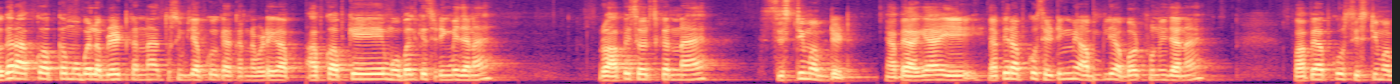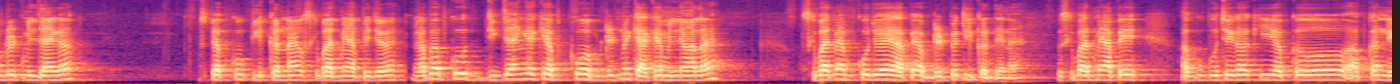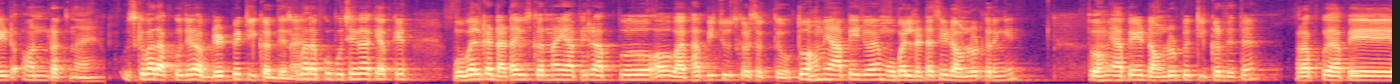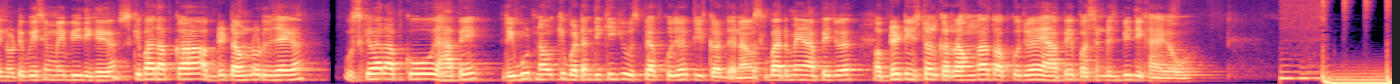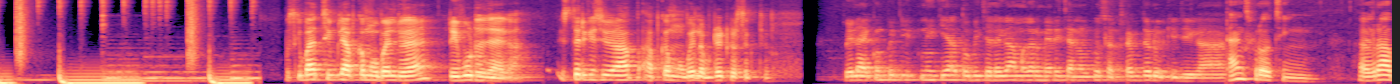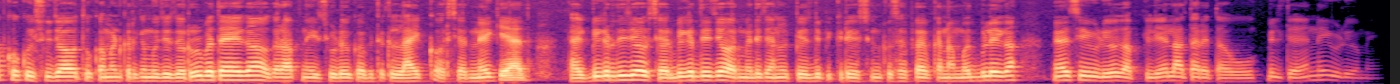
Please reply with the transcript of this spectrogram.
अगर आपको आपका मोबाइल अपडेट करना है तो सिंपली आपको क्या करना पड़ेगा? आप, आपको आपके मोबाइल के सेटिंग में जाना है और वहाँ पे सर्च करना है सिस्टम अपडेट यहाँ पे आ गया है ये। या फिर आपको सेटिंग में सिंपली अबाउट फ़ोन में जाना है वहाँ पे आपको सिस्टम अपडेट मिल जाएगा। उस पर आपको क्लिक करना है उसके बाद में यहाँ पे जो है यहाँ पे आपको दिख जाएँगे कि आपको अपडेट में क्या क्या मिलने वाला है। उसके बाद में आपको जो है यहाँ पे अपडेट पे क्लिक कर देना है। उसके बाद में यहाँ पे आपको पूछेगा कि आपको आपका नेट ऑन रखना है। उसके बाद आपको जो है अपडेट पे क्लिक कर देना है। उसके बाद आपको पूछेगा कि आपके मोबाइल का डाटा यूज़ करना है या फिर आप वाईफाई भी चूज़ कर सकते हो। तो हम यहाँ पे जो है मोबाइल डाटा से डाउनलोड करेंगे। तो हम यहाँ पे डाउनलोड पे क्लिक कर देते हैं और आपको यहाँ पे नोटिफिकेशन में भी दिखेगा। उसके बाद आपका अपडेट डाउनलोड हो जाएगा। उसके बाद आपको यहाँ पे रिबूट नाउ की बटन दिखेगी उस पर आपको जो है क्लिक कर देना है। उसके बाद मैं यहाँ पे जो है अपडेट इंस्टॉल कर रहा हूँ तो आपको जो है यहाँ पे परसेंटेज भी दिखाएगा वो। उसके बाद सिंपली आपका मोबाइल जो है रिबूट हो जाएगा। इस तरीके से आप आपका मोबाइल अपडेट कर सकते हो। बेल आइकन पे क्लिक नहीं किया तो भी चलेगा मगर मेरे चैनल को सब्सक्राइब ज़रूर कीजिएगा। थैंक्स फॉर वॉचिंग अगर आपको कोई सुझाव तो कमेंट करके मुझे ज़रूर बताइएगा। अगर आपने इस वीडियो को अभी तक लाइक और शेयर नहीं किया है तो लाइक भी कर दीजिए और शेयर भी कर दीजिए और मेरे channel P H D creation को सब्सक्राइब करना मत भूलेगा मैं ऐसी वीडियोज़ आपके लिए लाता रहता हूँ। मिलते हैं नई वीडियो में।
